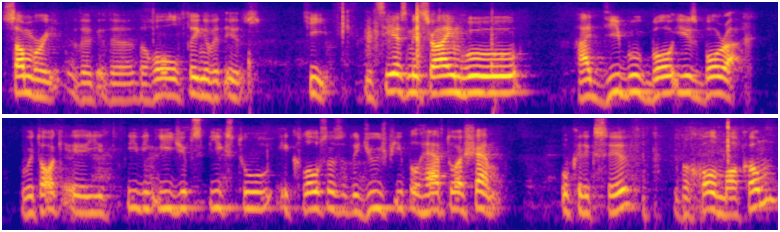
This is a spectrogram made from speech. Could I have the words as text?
summary, the, the, the whole thing of it is ki. Mitzias Mitzrayim hu hadibuk bo is borach. We talk. uh, leaving Egypt speaks to a closeness that the Jewish people have to Hashem. Ukediksiv, b'chol makom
